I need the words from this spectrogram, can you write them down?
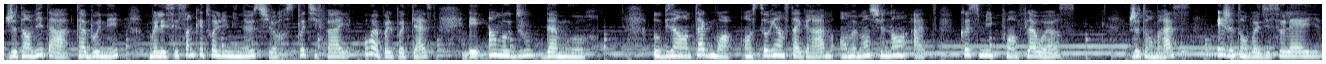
je t'invite à t'abonner, me laisser 5 étoiles lumineuses sur Spotify ou Apple Podcast et un mot doux d'amour. Ou bien tag-moi en story Instagram en me mentionnant at cosmic.flowers. Je t'embrasse et je t'envoie du soleil.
